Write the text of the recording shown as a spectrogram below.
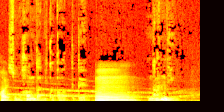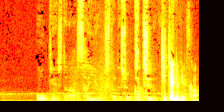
はい。その判断に関わってて、うん。何人 OK したら採用したでしょうかっちゅう。ちっちゃい時ですか？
